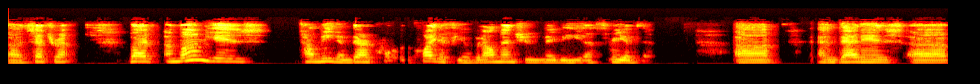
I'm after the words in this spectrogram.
uh, etc. But among his Talmidim, there are qu- quite a few, but I'll mention maybe uh, three of them. Uh, and that is uh,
